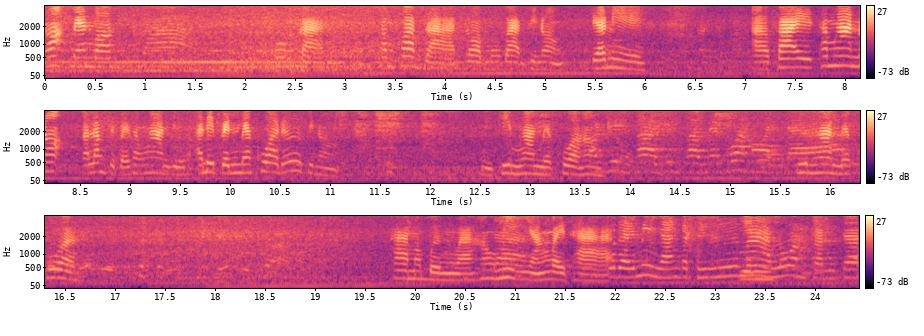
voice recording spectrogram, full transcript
เนาะแมนบอโค รงการทำความสะอาดรอบหมู่บ้านพี่น้อง เดี๋ยวนี้อ่าไฟทำงานเนาะกำลังสิไปทำงานอยู่ อันนี้เป็นแม่ครัวเด้อพี่น้องนี่ทีมงานแม่ครัวเฮายิ้มค่ะยิ้มค่ะแม่ครัวหน่อยจ้าทีมงานแม่ครัวพามาเบิ่งว่าเฮามีอิหยังไว้ทาผู้ใดมีหยังกระถือกินมาร่วมกันจ้า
